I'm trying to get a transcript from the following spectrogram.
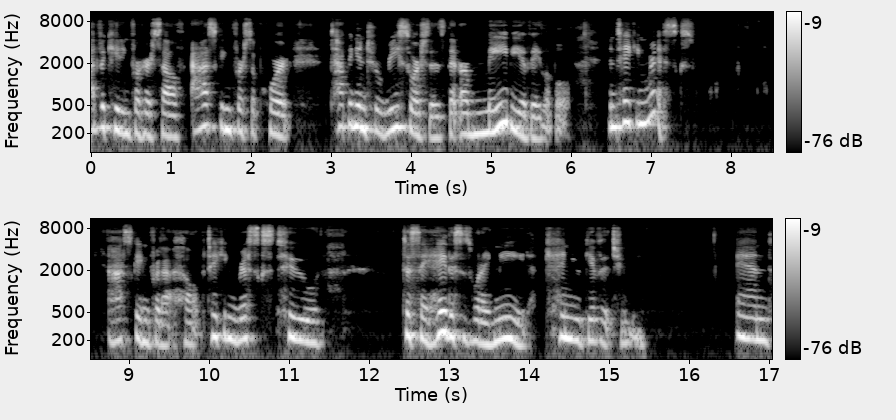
advocating for herself, asking for support, tapping into resources that are maybe available, and taking risks. Asking for that help, taking risks to to say, "Hey, this is what I need. Can you give it to me?" And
